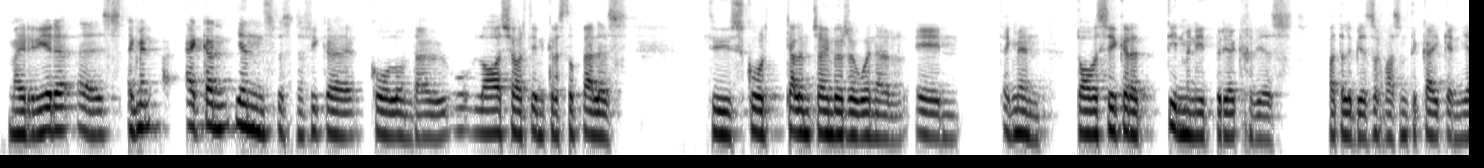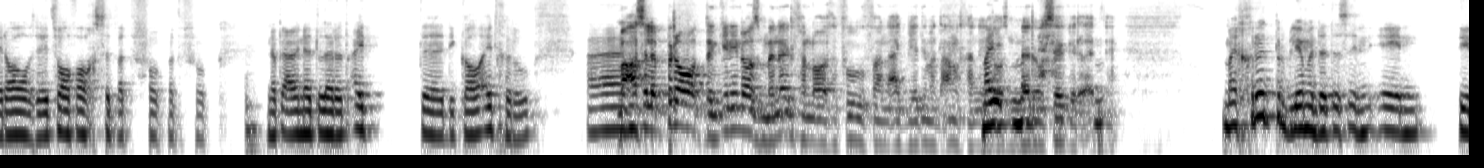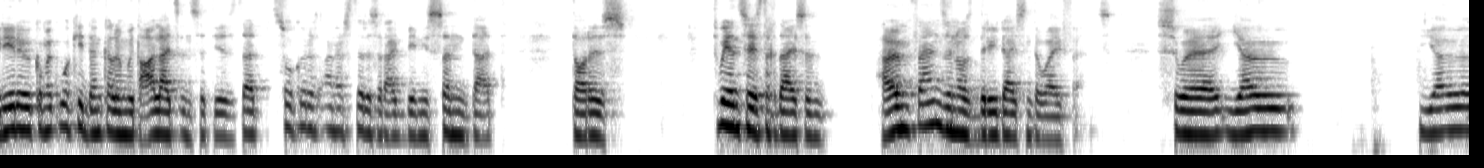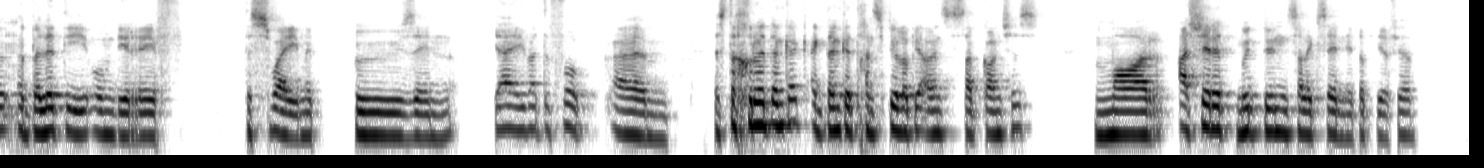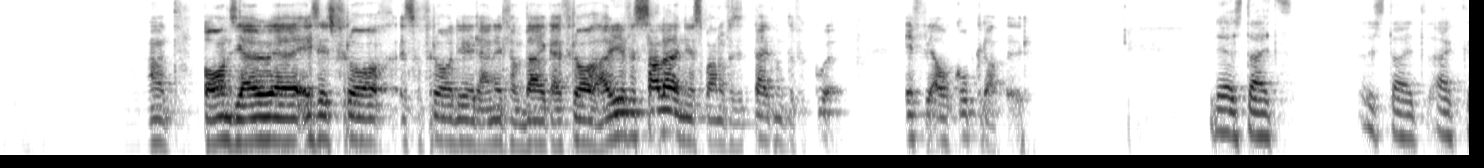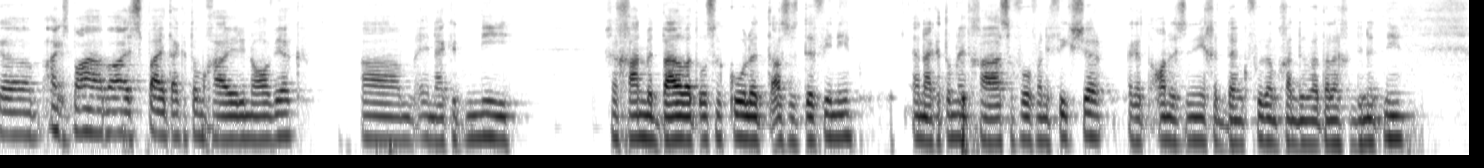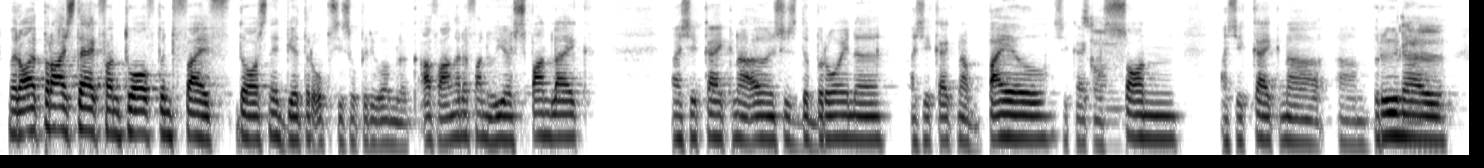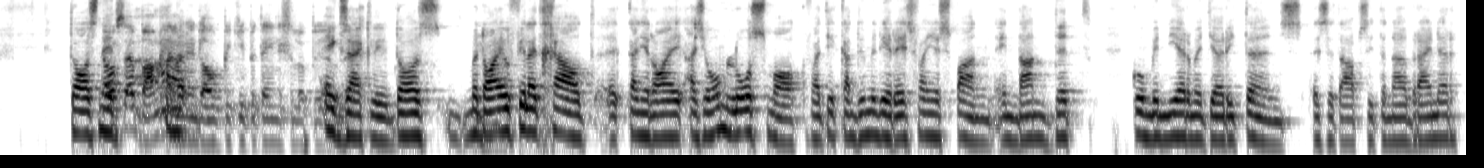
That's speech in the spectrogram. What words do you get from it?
my rede is, ek meen ek kan een spesifieke call onthou laas jaar teen Crystal Palace toe skoor Callum Chambers 'n winner en ek meen daar was seker 'n 10 minuut breek gewees wat hulle besig was om te kyk en jy daar het so al gesit wat fuck wat fuck en op die ou net hulle dit uit die, die goal uitgerol. Ehm Maar as hulle praat, dink jy nie daar's minder van daai gevoel van ek weet nie wat aangaan nie, daar's minder onsekerheid nie. my groot probleem met dit is en en die rede hoekom ek ook nie dink hulle moet highlights insit is dat sokker is anderster as rugby in die sin dat daar is 62000 home fans en ons 3000 away fans. So jou jou ability om die ref te sway met boos en jy wat the fuck ehm um, is te groot dink ek. Ek dink dit gaan speel op die ouens subconscious. Maar as jy dit moet doen, sal ek sê net op TV. Want Baans jou uh, SS vraag is gevra deur Reinhard van Wyk. Hy vra hou jy vir Salle in jou span of is dit tyd om te verkoop? FPL kopkrapper. Nee, is tyd. Is dit ek uh, ek's baie baie spyt ek het hom gehou hierdie naweek. Um en ek het nie gegaan met Bell wat ons gekol het as ons Diffie nie en ek het hom net gehad so vol van die fixture. Ek het honestly nie gedink hom gaan doen wat hulle gedoen het nie. Maar daai price tag van 12.5, daar's net beter opsies op hierdie oomblik afhangende van hoe jou span lyk. As jy kyk na ouens soos De Bruyne, as jy kyk na Bale, as jy kyk Son. na Son, as jy kyk na um Bruno, daar's net daar's Aubameyang en dalk bietjie potential op. Exactly. Daar's met daai hoeveelheid geld eh, kan jy daai as jy hom losmaak wat jy kan doen met die res van jou span en dan dit kombineer met jou returns, is dit absoluut 'n no-brainer.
